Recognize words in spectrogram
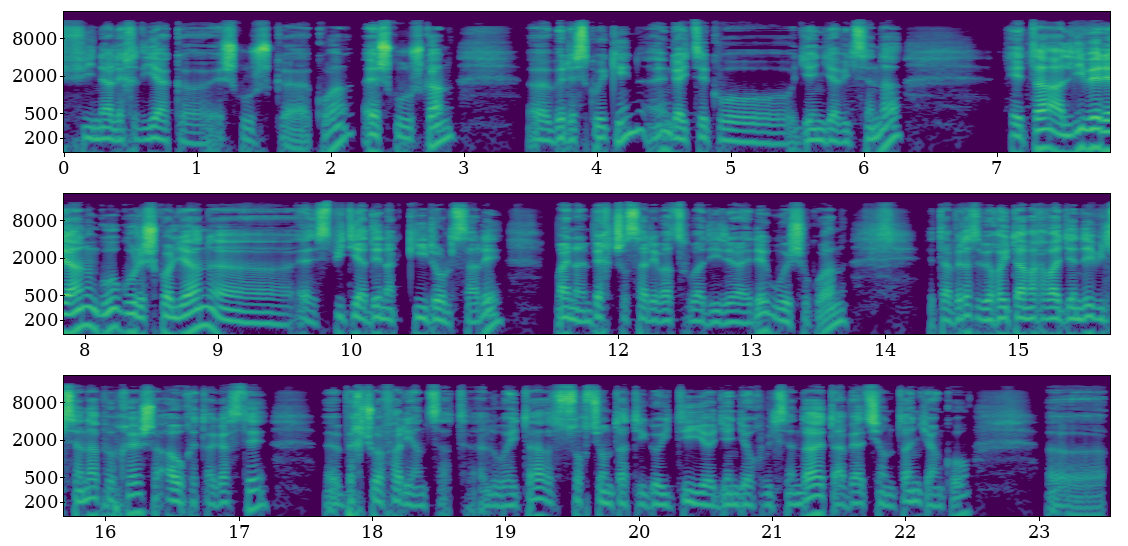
final erdiak uh, eskuruskan uh, berezkoekin, eh, gaitzeko jendia biltzen da. Eta aldi berean, gu, gure eskualian, uh, ezpitia denak kirol zare, baina bertso zare batzu bat direla ere, gu esokoan. Eta beraz, berroita marra bat jende biltzen da, perres, aur eta gazte, uh, bertso afariantzat. Alu baita, sortziontatik goiti uh, jende hor biltzen da, eta behatziontan janko uh,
